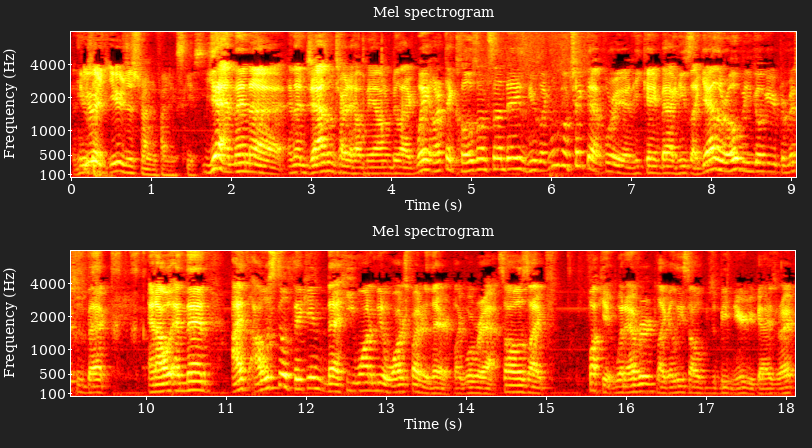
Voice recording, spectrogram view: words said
And he was You're, like, you're just trying to find an excuse. yeah, and then uh, and then Jasmine tried to help me out and be like, "Wait, aren't they closed on Sundays?" And he was like, "Let me go check that for you." And he came back and he's like, "Yeah, they're open. You can go get your permissions back." And I and then I I was still thinking that he wanted me to water spider there, like where we're at. So I was like, "Fuck it, whatever. Like at least I'll just be near you guys, right?"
